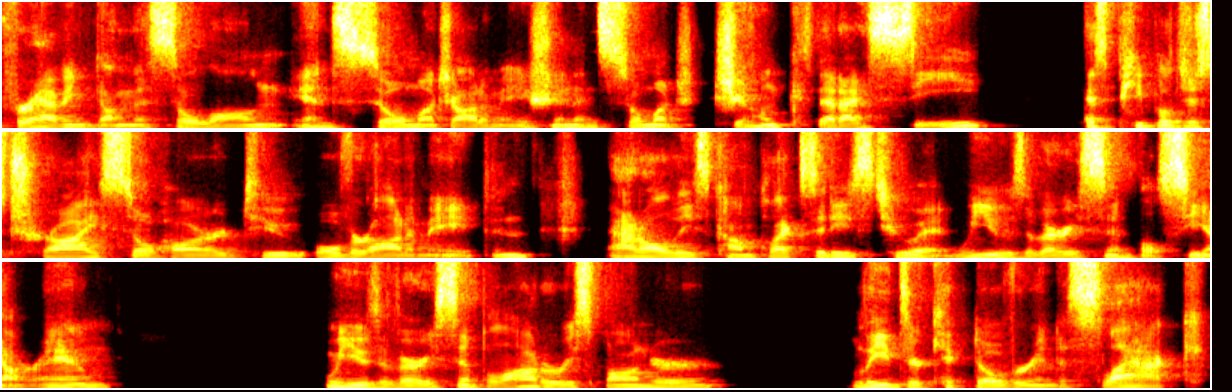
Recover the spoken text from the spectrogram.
for having done this so long and so much automation and so much junk that I see as people just try so hard to over automate and add all these complexities to it. We use a very simple CRM. We use a very simple autoresponder. Leads are kicked over into Slack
